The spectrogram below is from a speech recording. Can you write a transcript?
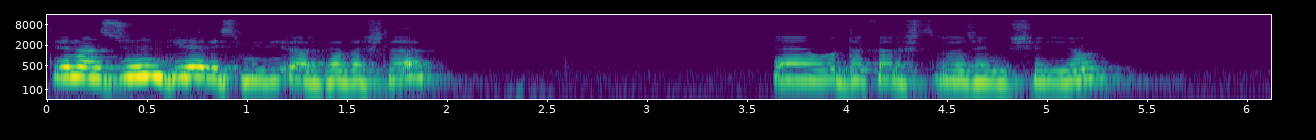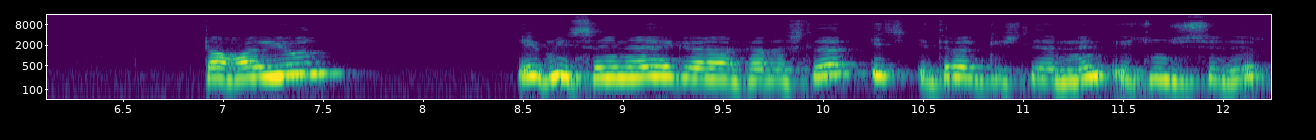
tenazzülün diğer ismidir arkadaşlar. Yani burada karıştırılacak bir şey yok. Tahayyül İbn Sina'ya göre arkadaşlar iç idrak güçlerinin üçüncüsüdür.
